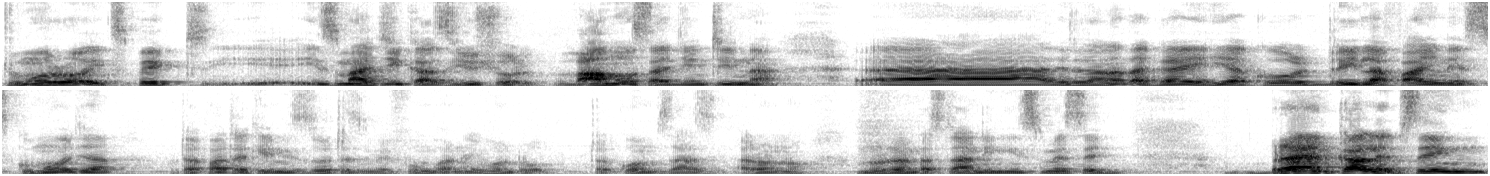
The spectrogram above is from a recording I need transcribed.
Tomorrow, expect his magic as usual. Vamos, Argentina. Uh, there is another guy here called Driller Finest. Siku moja utapata kemi zote zimefungwa na hivyo ndo utakuwa mzazi. I don't know. I'm not understanding his message. Brian Caleb saying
